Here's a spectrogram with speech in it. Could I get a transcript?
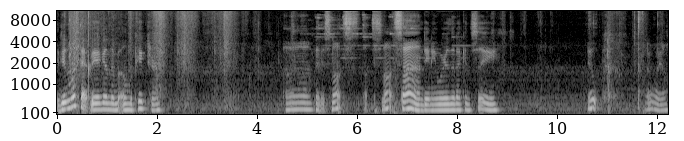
It didn't look that big on the on the picture. Uh, but it's not it's not signed anywhere that I can see. Nope. Oh well.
